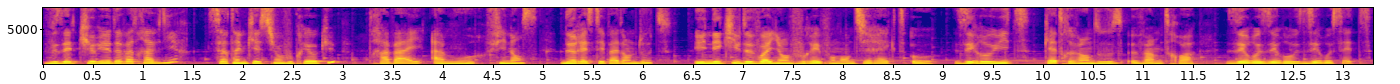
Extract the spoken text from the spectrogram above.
Vous êtes curieux de votre avenir? Certaines questions vous préoccupent? Travail, amour, finances Ne restez pas dans le doute. Une équipe de voyants vous répond en direct au 08 92 23 0007.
